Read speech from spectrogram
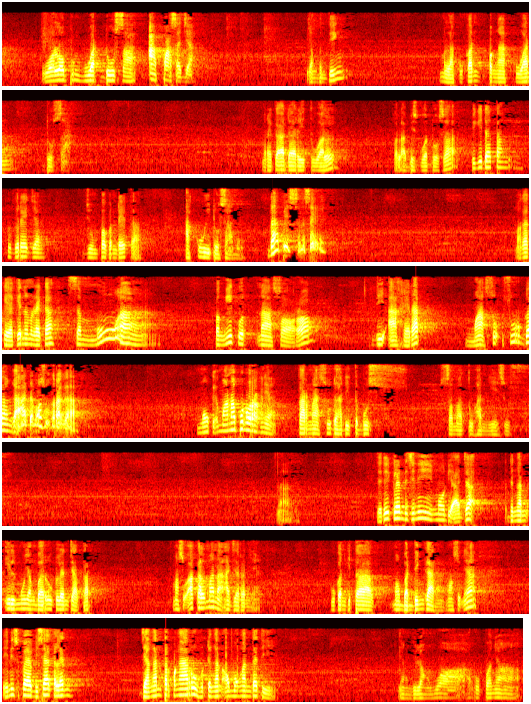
Walaupun buat dosa apa saja. Yang penting melakukan pengakuan dosa. Mereka ada ritual, kalau habis buat dosa, pergi datang ke gereja, jumpa pendeta, akui dosamu. Udah habis, selesai. Maka keyakinan mereka, semua pengikut Nasoro di akhirat masuk surga, nggak ada masuk neraka. Mau kayak mana pun orangnya. Karena sudah ditebus sama Tuhan Yesus. Nah, jadi kalian di sini mau diajak dengan ilmu yang baru kalian catat, masuk akal mana ajarannya? Bukan kita membandingkan, maksudnya ini supaya bisa kalian jangan terpengaruh dengan omongan tadi yang bilang wah rupanya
